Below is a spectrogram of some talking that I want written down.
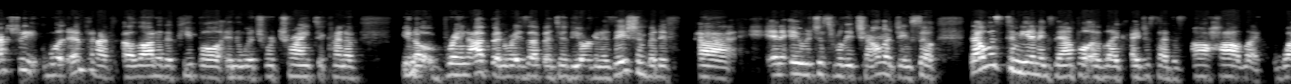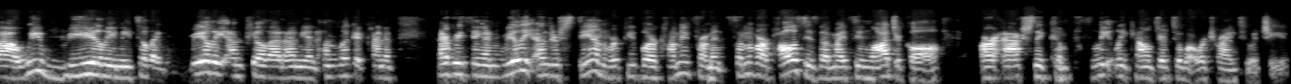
actually will impact a lot of the people in which we're trying to kind of you know bring up and raise up into the organization but if uh and it was just really challenging so that was to me an example of like i just had this aha like wow we really need to like really unpeel that onion and look at kind of everything and really understand where people are coming from and some of our policies that might seem logical are actually completely counter to what we're trying to achieve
